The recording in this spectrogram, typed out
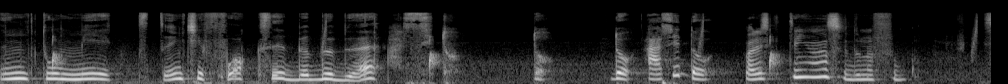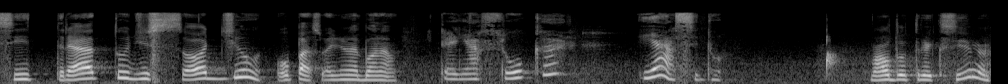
Intumestante fox blá blá blá. Ácido. Do. Do. Ácido. Parece que tem ácido no suco. Citrato de sódio. Opa, sódio não é bom não. Tem açúcar e ácido. Maldotrexina?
